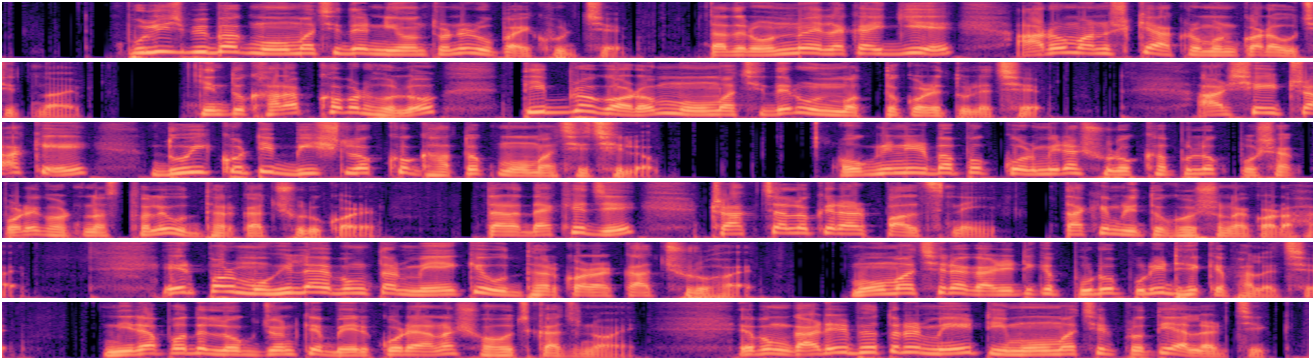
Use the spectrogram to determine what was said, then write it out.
পুলিশ বিভাগ মৌমাছিদের নিয়ন্ত্রণের উপায় খুঁজছে। তাদের অন্য এলাকায় গিয়ে আরও মানুষকে আক্রমণ করা উচিত নয়। কিন্তু খারাপ খবর হলো, তীব্র গরম মৌমাছিদের উন্মত্ত করে তুলেছে। আর সেই ট্রাকে দুই কোটি বিশ লক্ষ ঘাতক মৌমাছি ছিল। অগ্নিনির্বাপক কর্মীরা সুরক্ষামূলক পোশাক পরে ঘটনাস্থলে উদ্ধার কাজ শুরু করে। তারা দেখে যে ট্রাক চালকের আর পালস নেই, তাকে মৃত ঘোষণা করা হয়। এরপর মহিলা এবং তার মেয়েকে উদ্ধার করার কাজ শুরু হয়। মৌমাছিরা গাড়িটিকে পুরোপুরি ঢেকে ফেলেছে। নিরাপদে লোকজনকে বের করে আনা সহজ কাজ নয় এবং গাড়ির ভেতরের মেয়েটি মৌমাছির প্রতি অ্যালার্জিক।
